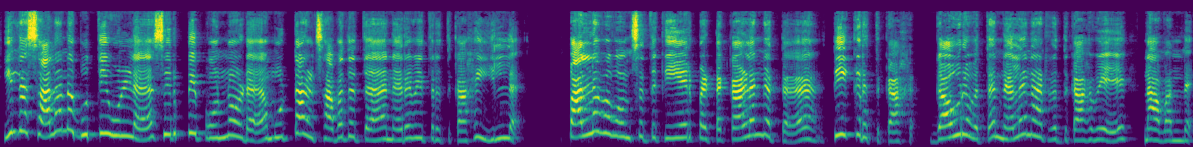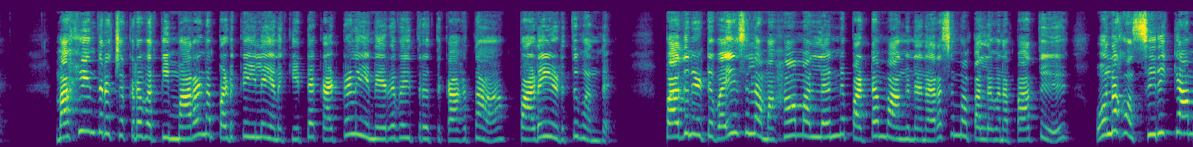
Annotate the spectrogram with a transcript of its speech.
இந்த சலன புத்தி உள்ள சிற்பி பொண்ணோட முட்டாள் சபதத்தை நிறைவேற்றுறதுக்காக இல்ல. பல்லவ வம்சத்துக்கு ஏற்பட்ட களங்கத்தை தீக்கிறதுக்காக கௌரவத்தை நிலைநாட்டுறதுக்காகவே நான் வந்தேன். மகேந்திர சக்கரவர்த்தி மரண படுக்கையில எனக்கு இட்ட கட்டளையை நிறைவேற்றுறதுக்காகத்தான் படையெடுத்து வந்தேன். பதினெட்டு வயசுல மகாமல்லன்னு பட்டம் வாங்கின நரசிம்ம பல்லவனை பார்த்து உலகம் சிரிக்காம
